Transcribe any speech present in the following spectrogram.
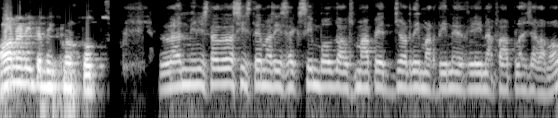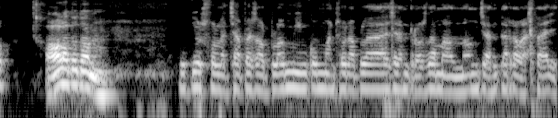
Bona nit, amics meus tots. l'administrador de sistemes i sex símbol dels Muppets Jordi Martínez, l'inafable Jalabob, Hola a tothom. i qui us fot la xapa és el plom incommensurable Jan Ros amb el nom Jan Terrabastall.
